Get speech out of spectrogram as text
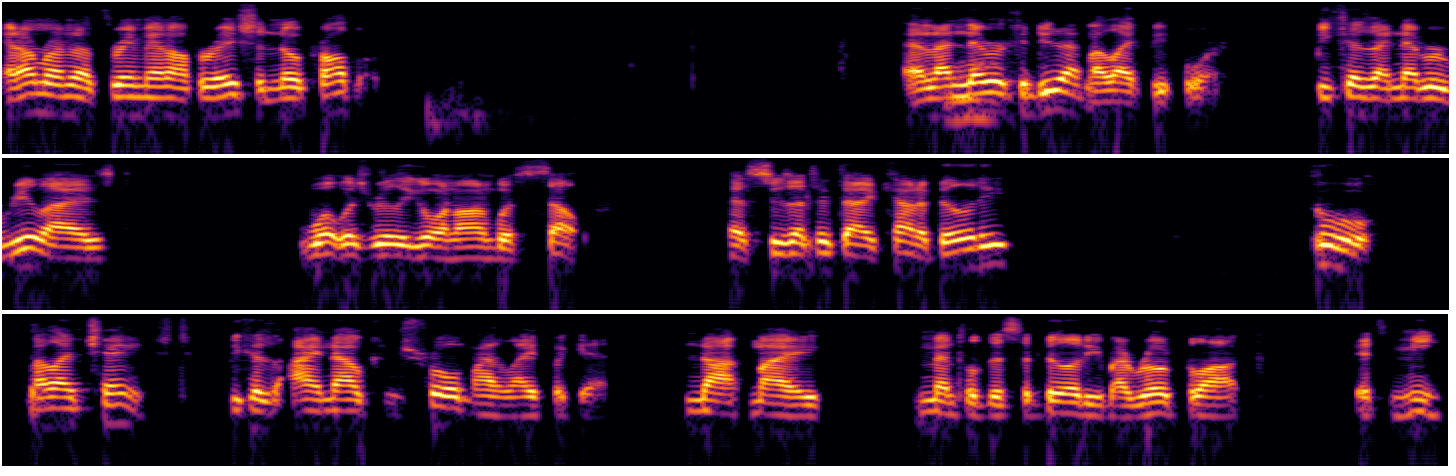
and i'm running a three-man operation no problem and i never could do that in my life before because i never realized what was really going on with self. As soon as I took that accountability, cool, my life changed because I now control my life again, not my mental disability, my roadblock. It's me.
